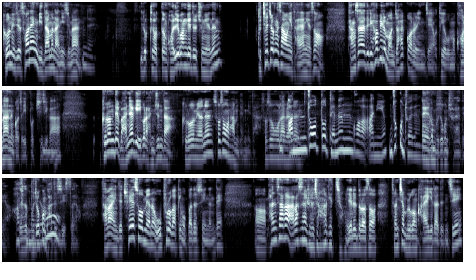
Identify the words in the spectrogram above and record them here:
그거는 이제 선행 미담은 아니지만 네. 이렇게 어떤 권리 관계들 중에는 구체적인 상황이 다양해서 당사자들이 협의를 먼저 할 거를 이제 어떻게 보면 권하는 거죠 입법 취지가. 그런데 만약에 이걸 안 준다 그러면은 소송을 하면 됩니다. 소송을 하면은 음, 안 줘도 되는 거 아니에요? 무조건 줘야 되는 네, 거예요? 그건 무조건 줘야 돼요. 아, 그래서 정말요? 무조건 받을 수 있어요. 다만 이제 최소면은 5%밖에 못 받을 수 있는데 어, 판사가 알아서 잘 결정하겠죠. 예를 들어서 전체 물건 가액이라든지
